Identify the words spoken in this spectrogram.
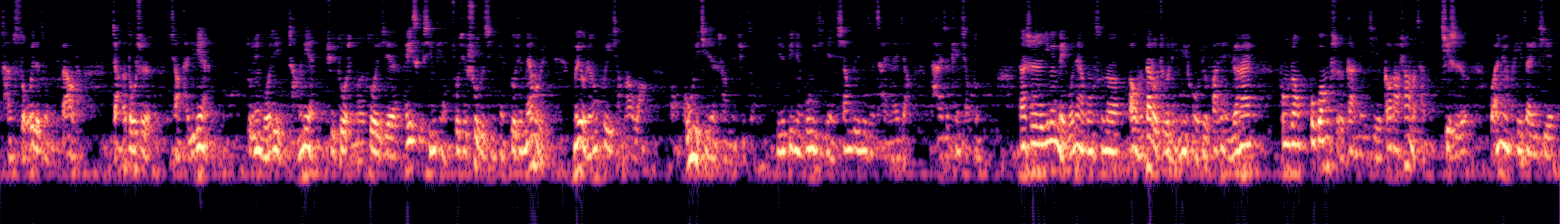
谈所谓的这种 f e l t 讲的都是像台积电、中芯国际、长电去做什么，做一些 ASIC 芯片，做些数字芯片，做些 memory，没有人会想到往。功率器件上面去走，因为毕竟功率器件相对那些产业来讲，它还是偏小众。但是因为美国那家公司呢，把我们带入这个领域以后，就发现原来封装不光是干那些高大上的产品，其实完全可以在一些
